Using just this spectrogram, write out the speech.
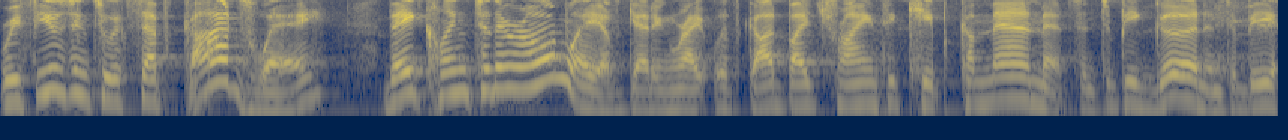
refusing to accept God's way, they cling to their own way of getting right with God by trying to keep commandments and to be good and to be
